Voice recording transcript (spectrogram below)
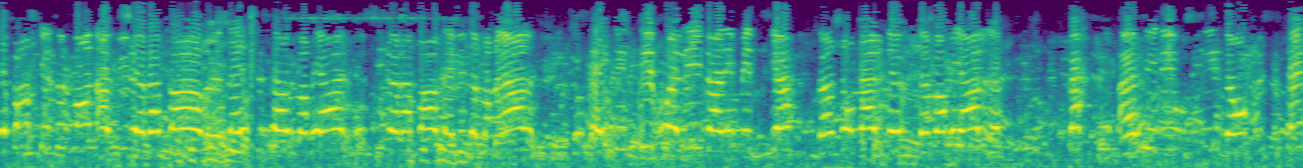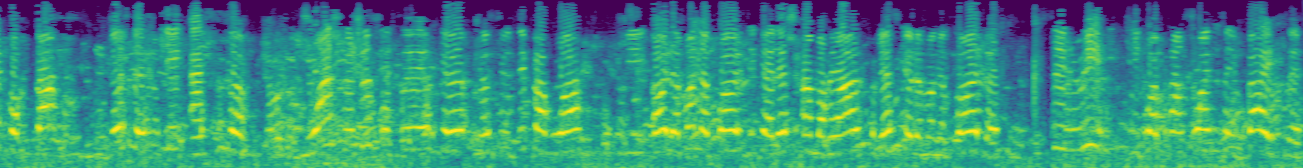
Je pense que tout le monde a vu le rapport de la de Montréal, aussi le rapport de la Ville de Montréal. Ça a été dévoilé dans les médias, dans le journal de, de Montréal, partout, télé aussi. Donc, c'est important de se fier à ça. Moi, je veux juste vous dire que M. Desparois, qui a le monopole des calèches à Montréal, presque le monopole, c'est lui qui doit prendre soin de ses bêtes.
